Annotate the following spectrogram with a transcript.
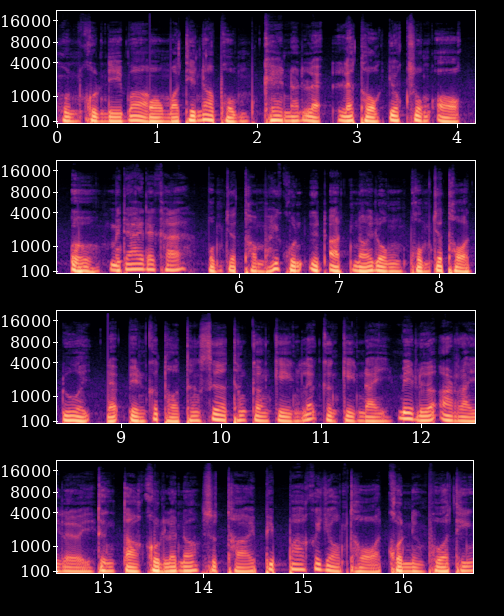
หุ่นคุณดีมาก มองมาที่หน้าผม แค่นั้นแหละ และถอดยกทรงออก เออ ไม่ได้นะคะ ผมจะทำให้คุณอึดอัดน้อยลง ผมจะถอดด้วย และเบนก็ถอดทั้งเสื้อทั้งกางเกง และกางเกงในไม่เหลืออะไรเลย ถึงตาคุณแล้วเนาะสุดท้ายพิปป้าก็ยอมถอด คนหนึ่งผัวทิ้ง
